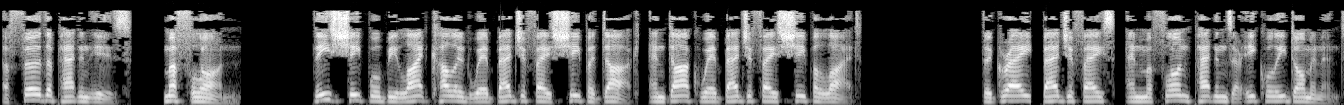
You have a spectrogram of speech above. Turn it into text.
A further pattern is mouflon. These sheep will be light-colored where badgerface sheep are dark, and dark where badgerface sheep are light. The grey, badgerface, and mouflon patterns are equally dominant.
